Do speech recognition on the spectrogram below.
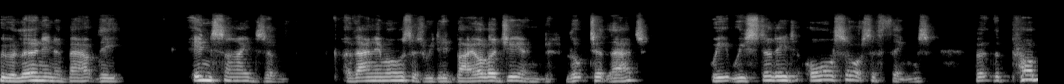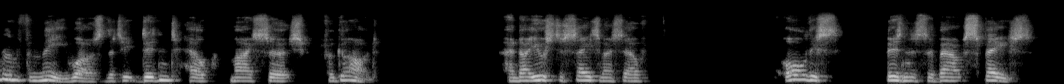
We were learning about the insides of, of animals as we did biology and looked at that. We, we studied all sorts of things, but the problem for me was that it didn't help my search for God. And I used to say to myself, all this business about space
